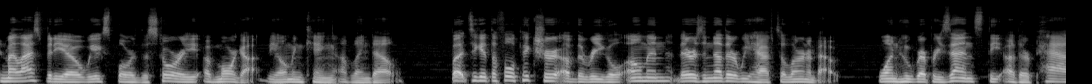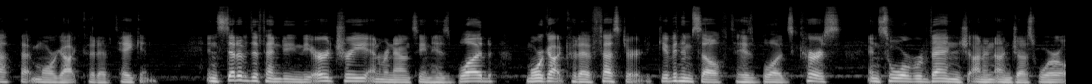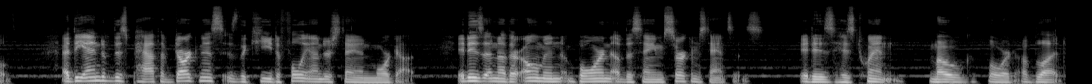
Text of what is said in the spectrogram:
In my last video, we explored the story of Morgott, the Omen King of Leyndell. But to get the full picture of the regal Omen, there is another we have to learn about, one who represents the other path that Morgott could have taken. Instead of defending the Erd Tree and renouncing his blood, Morgott could have festered, given himself to his blood's curse, and swore revenge on an unjust world. At the end of this path of darkness is the key to fully understand Morgott. It is another Omen born of the same circumstances. It is his twin, Mohg, Lord of Blood.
